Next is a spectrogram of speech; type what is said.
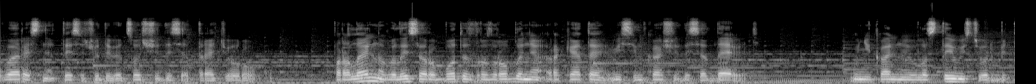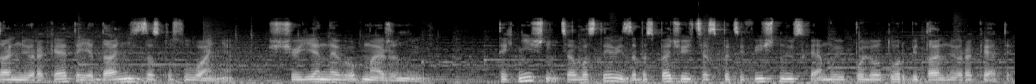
вересня 1963 року. Паралельно велися роботи з розроблення ракети 8К-69. Унікальною властивістю орбітальної ракети є дальність застосування, що є необмеженою. Технічно ця властивість забезпечується специфічною схемою польоту орбітальної ракети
